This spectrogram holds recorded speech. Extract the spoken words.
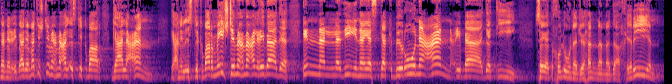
لأن العبادة ما تجتمع مع الاستكبار قال عن. يعني الاستكبار ما يجتمع مع العبادة. إن الذين يستكبرون عن عبادتي سيدخلون جهنم داخرين.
